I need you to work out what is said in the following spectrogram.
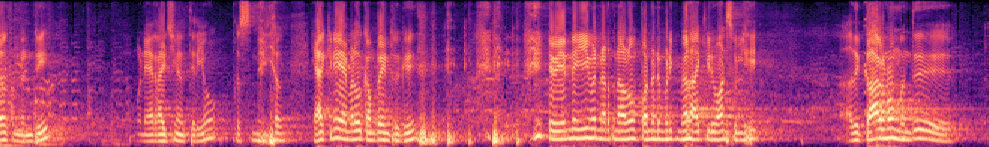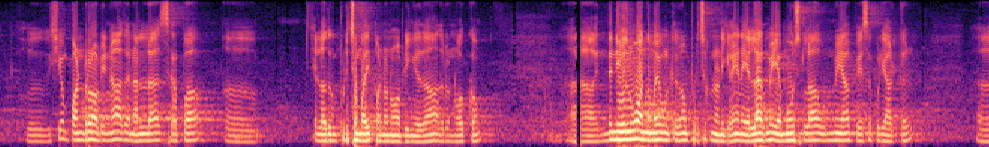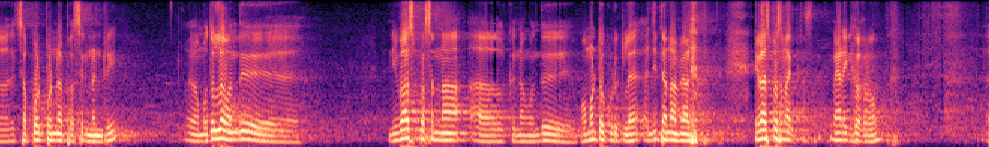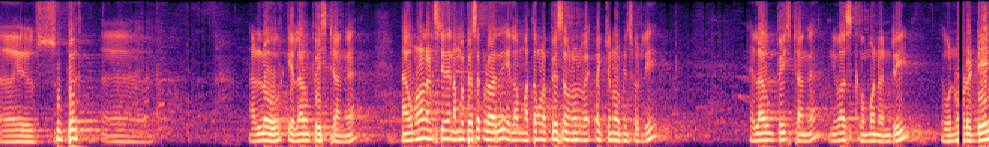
எல்லாருக்கும் நன்றி. ரொம்ப நேரம் ஆயிடுச்சு எனக்கு தெரியும். ப்ரெஸ் மீடியா ஏற்கனவே என் மேலே கம்ப்ளைண்ட் இருக்குது என்ன ஈவெண்ட் நடத்தினாலும் பன்னெண்டு மணிக்கு மேலே ஆக்கிடுவான்னு சொல்லி. அது காரணம் வந்து ஒரு விஷயம் பண்ணுறோம் அப்படின்னா அதை நல்லா சிறப்பாக எல்லாத்துக்கும் பிடிச்ச மாதிரி பண்ணணும் அப்படிங்கிறது தான் அதோட நோக்கம். இந்த நிகழ்வும் அந்த மாதிரி உங்களுக்கு எல்லாம் பிடிச்சிக்கணும்னு நினைக்கிறேன். ஏன்னா எல்லாருமே எமோஷ்னலாக உண்மையாக பேசக்கூடிய ஆட்கள். அதுக்கு சப்போர்ட் பண்ண ப்ரெஸ்ஸுக்கு நன்றி. முதல்ல வந்து நிவாஸ் பிரசன்னாவுக்கு நாங்கள் வந்து மொமெண்டோ கொடுக்கல. அஞ்சித் அண்ணா மேலே நிவாஸ் பிரசன்னா மேடைக்கு வரவும் சூப்பர் நல்ல ஓகே எல்லாரும் பேசிட்டாங்க. நான் ரொம்ப நாள் நினச்சிட்டு நம்ம பேசக்கூடாது எல்லாம் மற்றவங்கள பேசணும் வைக்கணும் அப்படின்னு சொல்லி. எல்லாரும் பேசிட்டாங்க. நிவாஸ்க்கு ரொம்ப நன்றி. உன்னோட டே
